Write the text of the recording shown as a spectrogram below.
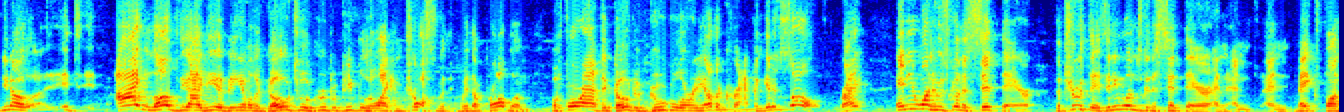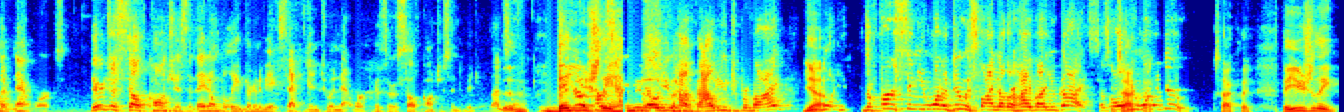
you know, it's it, I love the idea of being able to go to a group of people who I can trust with with a problem before I have to go to Google or any other crap and get it solved. Right. Anyone who's going to sit there the truth is, anyone's going to sit there and and and make fun of networks. They're just self-conscious and they don't believe they're going to be accepted into a network because they're a self-conscious individual. That's all. They usually have, you know you have value to provide. yeah. Want, the first thing you want to do is find other high-value guys. That's all exactly. you want to do. Exactly. They usually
